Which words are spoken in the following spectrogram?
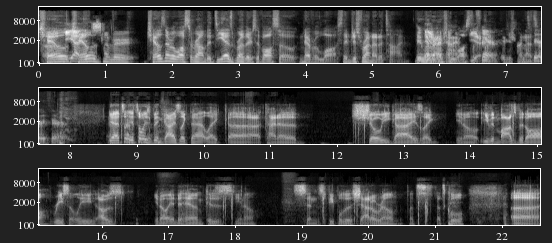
Chael, um, yeah, Chael has never Chael's never lost a round. The Diaz brothers have also never lost. They've just run out of time. They've never actually time. lost. Yeah, fair. They just run it's out very of time. fair. yeah, it's it's always been guys like that, like uh, kind of showy guys, like you know, even Masvidal recently. I was you know, into him because you know sends people to the shadow realm. That's that's cool. Uh,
